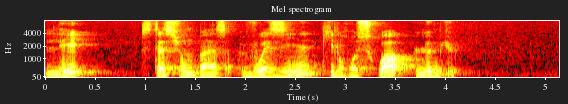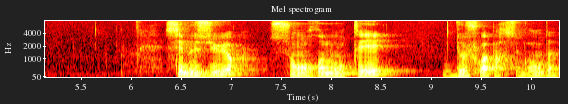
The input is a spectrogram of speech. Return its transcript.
les stations de base voisines qu'il reçoit le mieux. Ces mesures sont remontées deux fois par seconde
